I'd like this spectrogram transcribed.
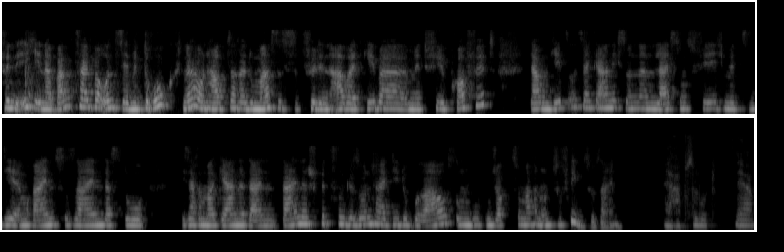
finde ich, in der Bankzeit bei uns ja mit Druck. Ne? Und Hauptsache, du machst es für den Arbeitgeber mit viel Profit. Darum geht es uns ja gar nicht, sondern leistungsfähig mit dir im Reinen zu sein, dass du ich sage mal gerne, dein, deine Spitzengesundheit, die du brauchst, um einen guten Job zu machen und zufrieden zu sein. Ja, absolut. Ja.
